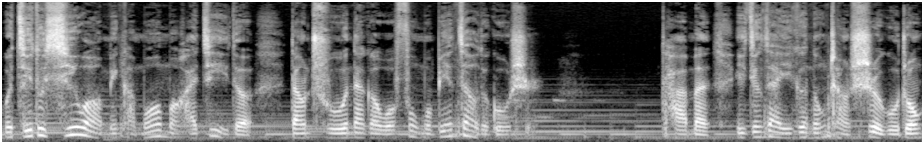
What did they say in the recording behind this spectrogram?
我极度希望明卡嬷嬷还记得当初那个我父母编造的故事。他们已经在一个农场事故中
